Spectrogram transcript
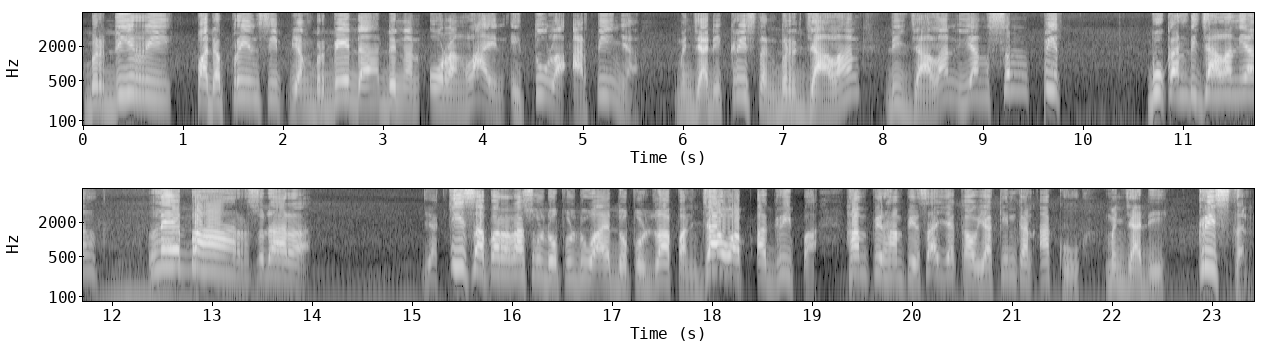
berdiri pada prinsip yang berbeda dengan orang lain. Itulah artinya menjadi Kristen, berjalan di jalan yang sempit, bukan di jalan yang lebar, saudara. Ya, kisah para rasul 22 ayat 28. Jawab Agripa, hampir-hampir saja kau yakinkan aku menjadi Kristen.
